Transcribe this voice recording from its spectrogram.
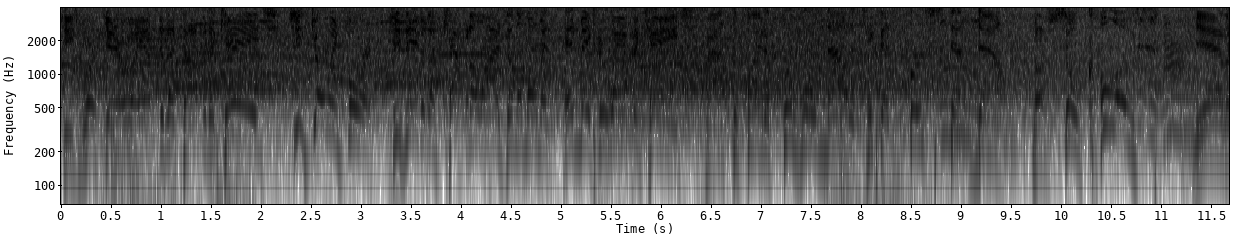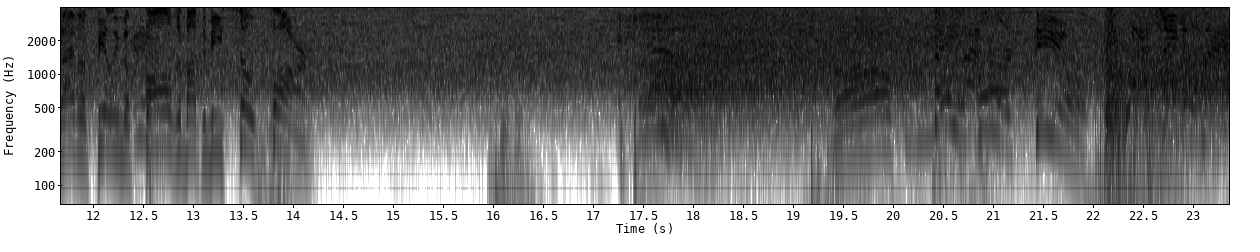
She's working her way up to the top of the cage. She's going for it. She's able to capitalize on the moment and make her way up the cage. Has to find a foothold now to take that first step down. Oh, so close. Yeah, but I have a feeling the fall's about to be so far. Oh, Face full steel. crashing to the mat.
